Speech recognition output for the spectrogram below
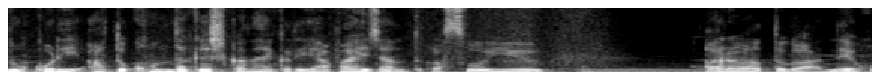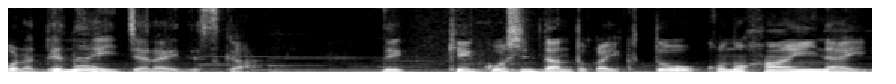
残りあとこんだけしかないからやばいじゃんとか、そういうアラートがね、ほら出ないじゃないですか。で健康診断とか行くとこの範囲内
